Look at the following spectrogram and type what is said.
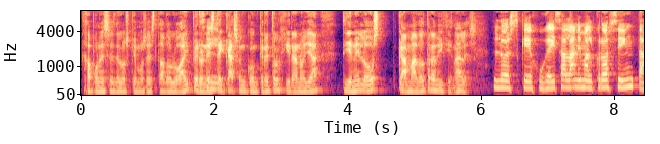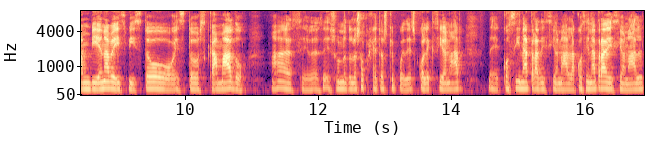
japoneses de los que hemos estado lo hay, pero en este caso en concreto el girano ya tiene los kamado tradicionales. Los que juguéis al Animal Crossing también habéis visto estos kamado Ah, es uno de los objetos que puedes coleccionar de cocina tradicional, la cocina tradicional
